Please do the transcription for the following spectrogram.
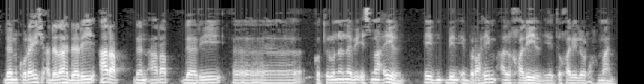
Dan Quraisy adalah dari Arab dan Arab dari uh, keturunan Nabi Ismail bin Ibrahim Al-Khalil yaitu Khalilur Rahman.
